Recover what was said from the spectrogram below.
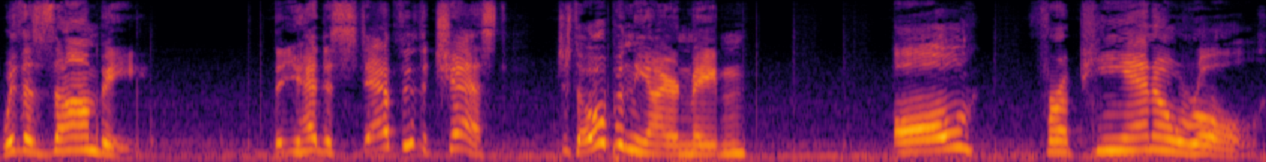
with a zombie that you had to stab through the chest just to open the Iron Maiden, all for a piano roll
